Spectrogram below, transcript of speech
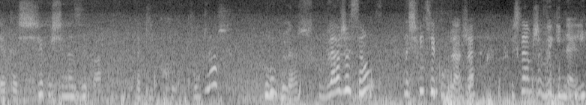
Jakaś, jakoś się nazywa. Taki ku- kuglarz? Kuglarz. Kuglarze są? Na świecie kuglarze. Myślałam, że wyginęli.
